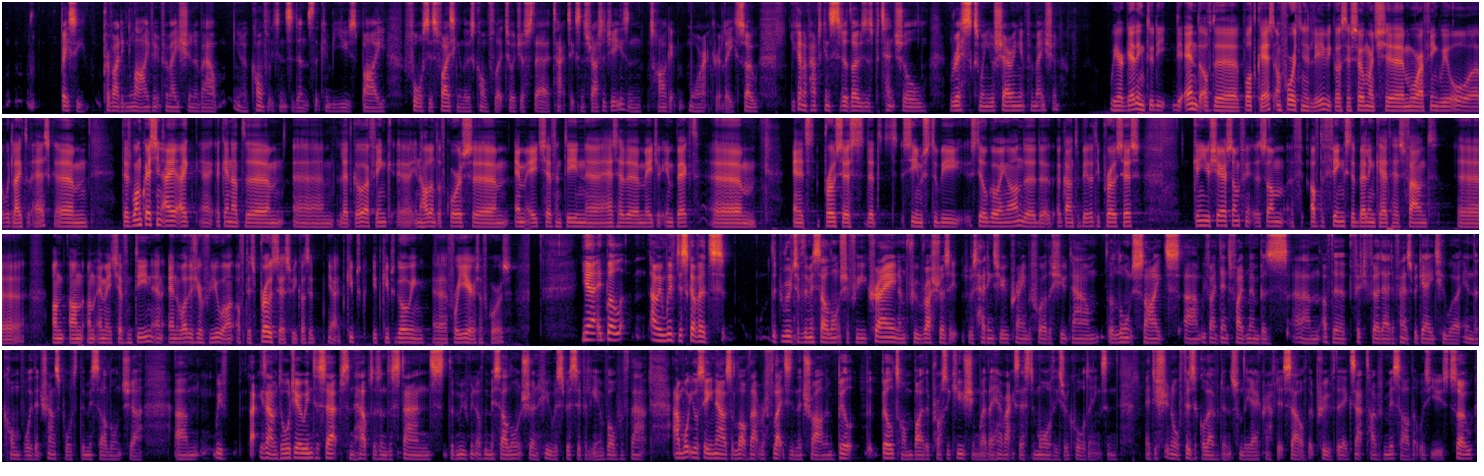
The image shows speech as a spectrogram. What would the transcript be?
basically providing live information about you know conflict incidents that can be used by forces fighting in those conflicts to adjust their tactics and strategies and target more accurately. So you kind of have to consider those as potential risks when you're sharing information. We are getting to the, the end of the podcast, unfortunately, because there's so much uh, more I think we all uh, would like to ask. Um, there's one question I I, I cannot um, um, let go. I think uh, in Holland, of course, um, MH17 uh, has had a major impact, um, and it's a process that seems to be still going on. The the accountability process. Can you share something, some of the things that Bellingcat has found uh, on on, on MH17 and, and what is your view on, of this process because it yeah it keeps it keeps going uh, for years of course yeah it, well I mean we've discovered the route of the missile launcher through Ukraine and through Russia as it was heading to Ukraine before the shoot down. The launch sites, um, we've identified members um, of the 53rd Air Defence Brigade who were in the convoy that transported the missile launcher. Um, we've examined audio intercepts and helped us understand the movement of the missile launcher and who was specifically involved with that. And what you're seeing now is a lot of that reflected in the trial and built built on by the prosecution, where they have access to more of these recordings and additional physical evidence from the aircraft itself that proved the exact type of missile that was used. So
